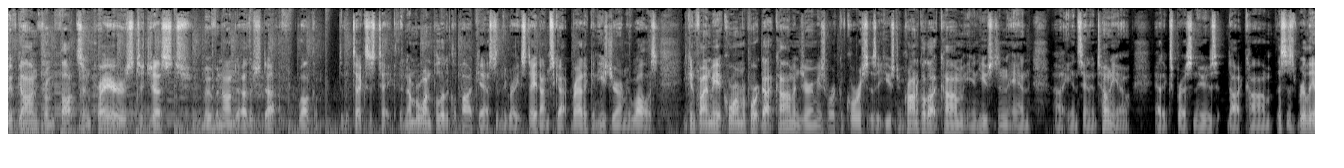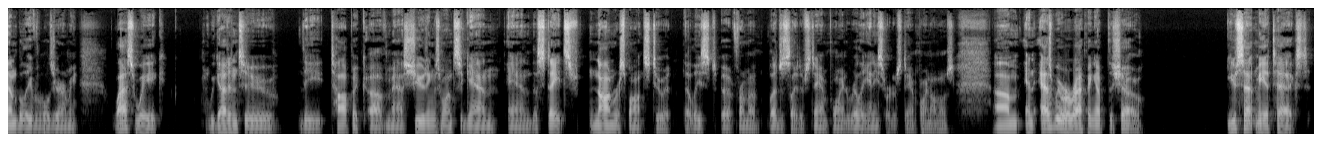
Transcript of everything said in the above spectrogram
We've gone from thoughts and prayers to just moving on to other stuff. Welcome to the Texas Take, the number one political podcast in the great state. I'm Scott Braddock, and he's Jeremy Wallace. You can find me at quorumreport.com, and Jeremy's work, of course, is at houstonchronicle.com in Houston and uh, in San Antonio at expressnews.com. This is really unbelievable, Jeremy. Last week, we got into the topic of mass shootings once again and the state's non response to it, at least uh, from a legislative standpoint, really any sort of standpoint almost. Um, and as we were wrapping up the show, you sent me a text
